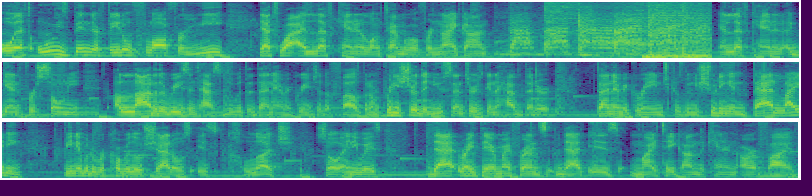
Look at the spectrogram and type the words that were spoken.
oh that's always been their fatal flaw for me that's why I left Canon a long time ago for Nikon bye, bye, bye, and left Canon again for Sony. A lot of the reasons has to do with the dynamic range of the files, but I'm pretty sure the new sensor is gonna have better dynamic range because when you're shooting in bad lighting, being able to recover those shadows is clutch. So anyways, that right there, my friends, that is my take on the Canon R5.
